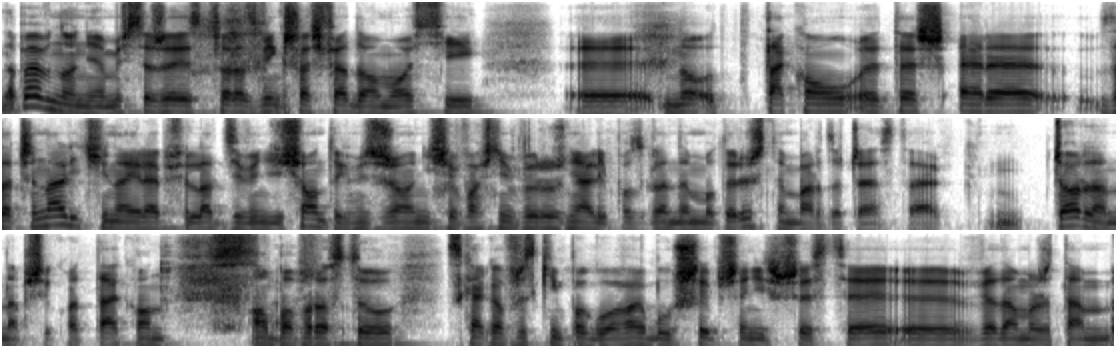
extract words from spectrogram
Na pewno nie. Myślę, że jest coraz większa świadomość i y, no, taką y, też erę zaczynali ci najlepsi lat 90. Myślę, że oni się właśnie wyróżniali pod względem motorycznym bardzo często, jak Jordan na przykład, tak? On, on po prostu skakał wszystkim po głowach, był szybszy niż wszyscy. Y, wiadomo, że tam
